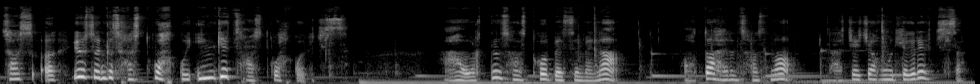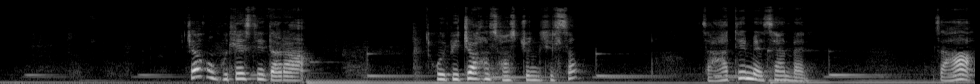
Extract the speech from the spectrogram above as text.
Сонс ерөөс ингэж сонсдгүй байхгүй ингэж сонсдгүй байхгүй гэж хэлсэн. Аа урд нь сонсдгүй байсан байна. Одоо харин сонсноо. За чи жоохон хүлээгээрэй гэж хэлсэн. Жоохон хүлээсний дараа Хөөе би жоохон сонсч байна гэж хэлсэн. За тийм ээ сайн байна. За.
